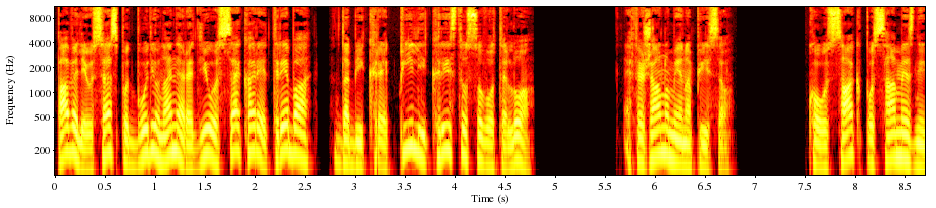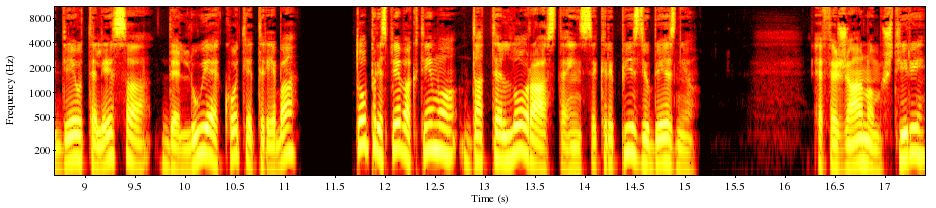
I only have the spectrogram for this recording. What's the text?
Pavel je vse spodbudil naj naredijo vse, kar je treba, da bi krepili Kristusovo telo. Efežanom je napisal: Ko vsak posamezni del telesa deluje kot je treba, to prispeva k temu, da telo raste in se krepi z ljubeznijo. Efežanom 4,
